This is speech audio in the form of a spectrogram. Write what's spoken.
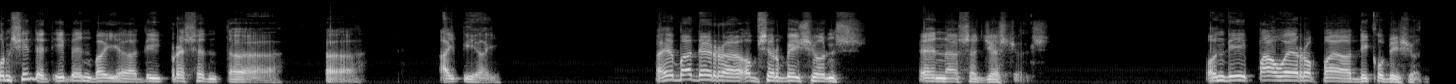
considered even by uh, the present uh, uh, IPI. I have other uh, observations and uh, suggestions on the power of uh, the commission.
